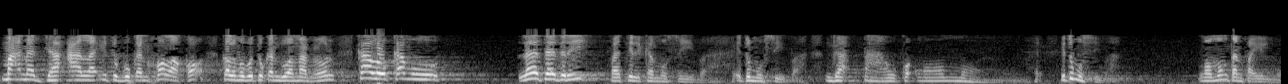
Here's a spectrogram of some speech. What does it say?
makna ja'ala itu bukan khalaqa, kalau membutuhkan dua maf'ul, kalau kamu la tadri fatilka musibah. Itu musibah. Enggak tahu kok ngomong. Itu musibah. Ngomong tanpa ilmu.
